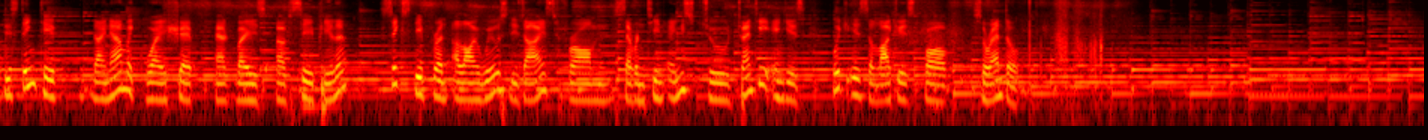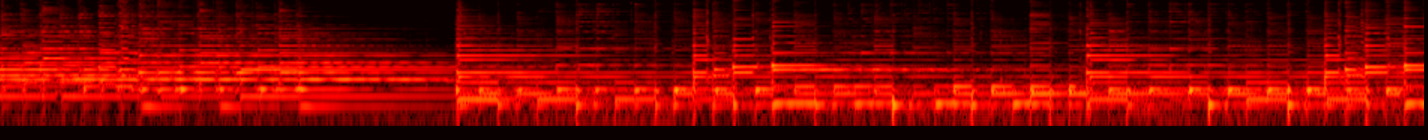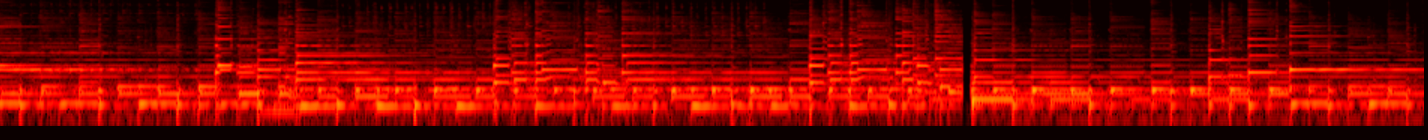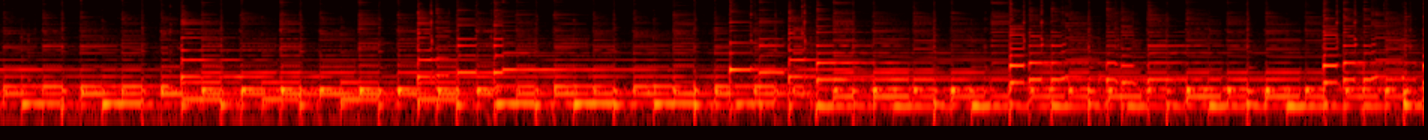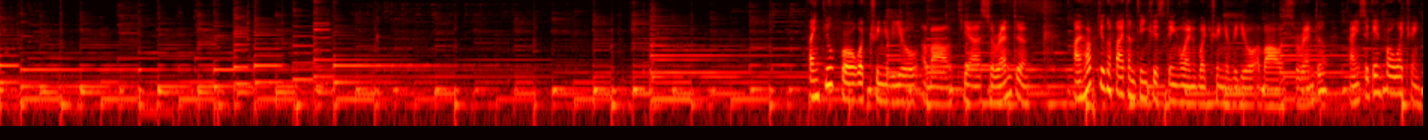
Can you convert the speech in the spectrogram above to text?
Distinctive dynamic weight shape at base of C-pillar. Six different alloy wheels designs from 17 inches to 20 inches, which is the largest for Sorento. Thank you for watching a video about Kia Sorento. I hope you can find something interesting when watching a video about Sorento. Thanks again for watching.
